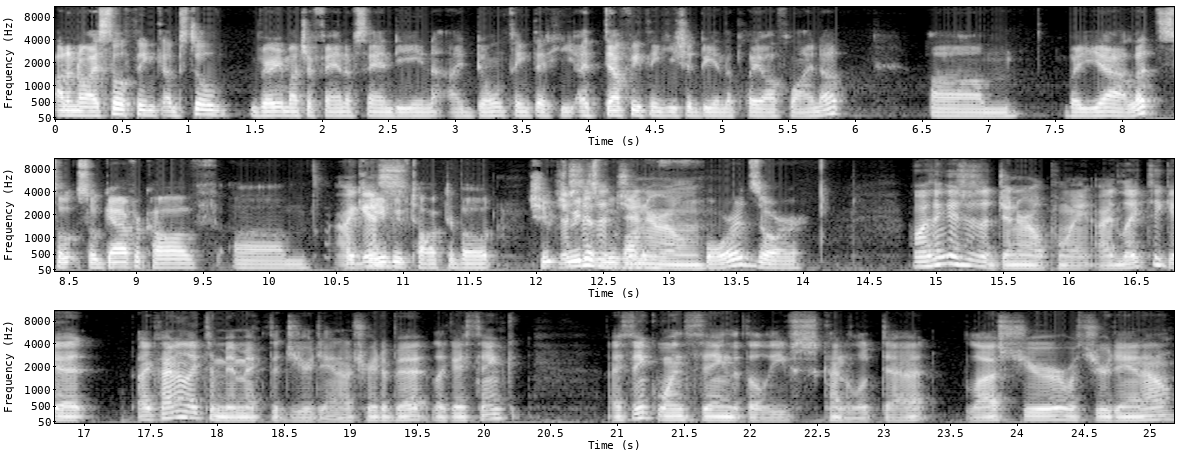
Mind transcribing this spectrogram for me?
I don't know. I still think I'm still very much a fan of Sandin. I don't think that he. I definitely think he should be in the playoff lineup. Um, but yeah, let's. So so Gavrikov. Um, I guess we've talked about. Should, should we just as a on to general- forwards or? Well, I think this is a general point. I'd like to get. I kind of like to mimic the Giordano trade a bit. Like I think, I think one thing that the Leafs kind of looked at last year with Giordano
